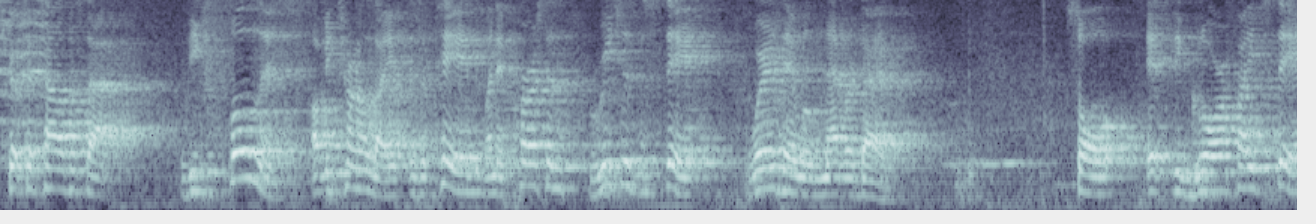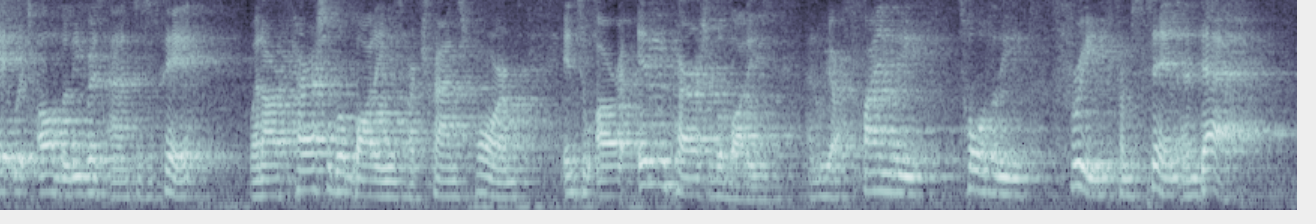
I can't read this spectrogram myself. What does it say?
Scripture tells us that the fullness of eternal life is attained when a person reaches the state where they will never die. So it's the glorified state which all believers anticipate when our perishable bodies are transformed into our imperishable bodies and we are finally totally free from sin and death.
